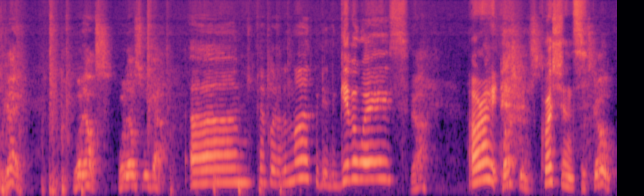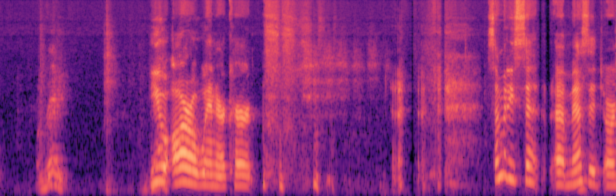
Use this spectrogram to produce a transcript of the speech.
Okay. What else? What else we got? Um, template of the month. We did the giveaways. Yeah. All right. Questions? Questions. Let's go. I'm ready. You are a winner, Kurt. Somebody sent a message or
